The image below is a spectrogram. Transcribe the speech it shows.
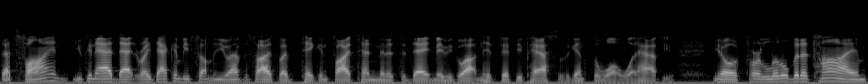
That's fine. You can add that, right? That can be something you emphasize by taking five, ten minutes a day. Maybe go out and hit 50 passes against the wall, what have you. You know, for a little bit of time,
